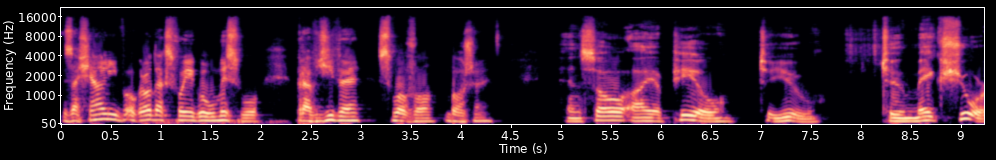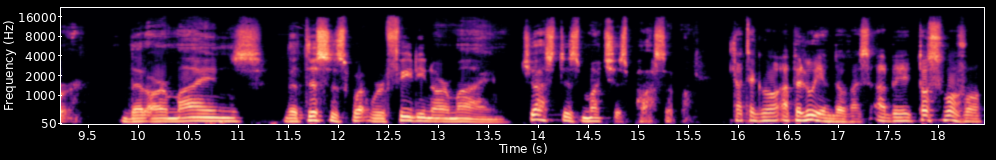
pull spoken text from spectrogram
zasiali w ogrodach swojego umysłu prawdziwe Słowo Boże. And so I appeal to you to make sure that our minds, that this is what we're feeding our mind just as much as possible. Dlatego apeluję do Was, aby to Słowo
